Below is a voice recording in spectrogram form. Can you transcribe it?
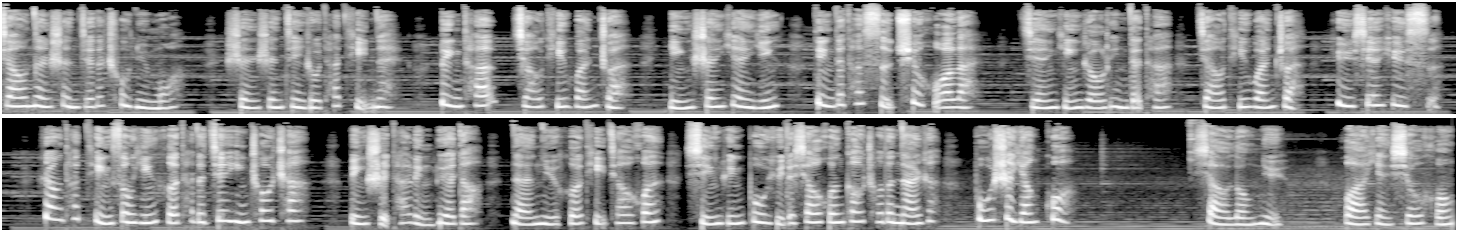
娇嫩圣洁的处女膜，深深进入她体内，令她娇啼婉转，吟声艳吟，顶得她死去活来，奸淫蹂躏的她娇啼婉转，欲仙欲死，让她挺送迎合她的奸淫抽插，并使她领略到男女合体交欢、行云布雨的销魂高潮的男人不是杨过。小龙女。花艳羞红，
